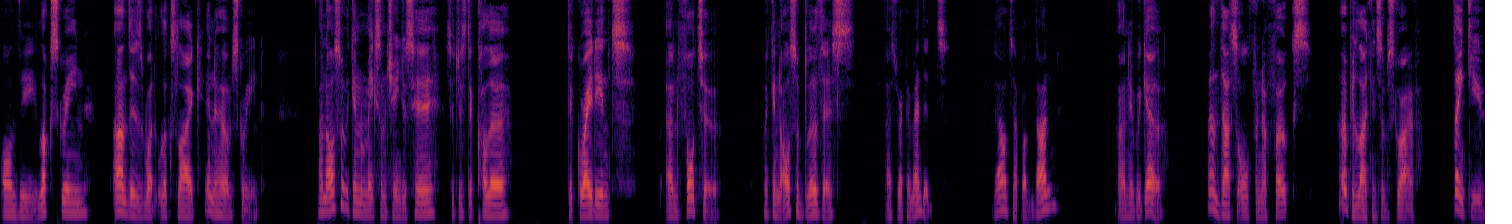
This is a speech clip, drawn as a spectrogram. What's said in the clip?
on the lock screen and this is what it looks like in the home screen. And also we can make some changes here, such as the color, the gradient, and photo. We can also blur this, as recommended. Now tap on done, and here we go. And that's all for now folks. Hope you like and subscribe. Thank you.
